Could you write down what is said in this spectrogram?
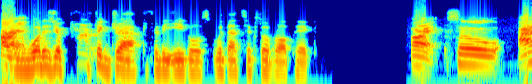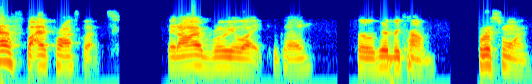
All right. And what is your perfect draft for the Eagles with that sixth overall pick? All right, so I have five prospects that I really like. Okay, so here they come. First one,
